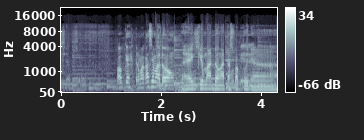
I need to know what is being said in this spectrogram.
siap siap Oke, terima kasih Madong. Thank you Madong atas Oke. waktunya.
